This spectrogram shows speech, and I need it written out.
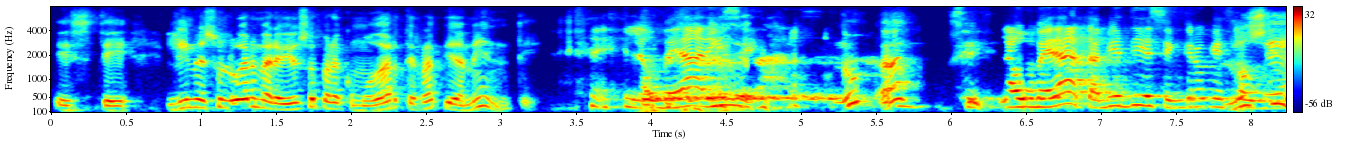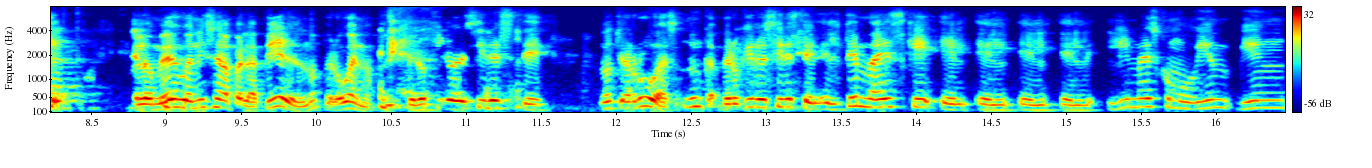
este, Lima es un lugar maravilloso para acomodarte rápidamente. La humedad, dice. ¿No? ¿Ah? Sí. La humedad también dicen, creo que es no, la humedad. Sí, la humedad es buenísima para la piel, ¿no? Pero bueno, pero quiero decir, este, no te arrugas, nunca, pero quiero decir, este, el tema es que el, el, el, Lima es como bien, bien,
